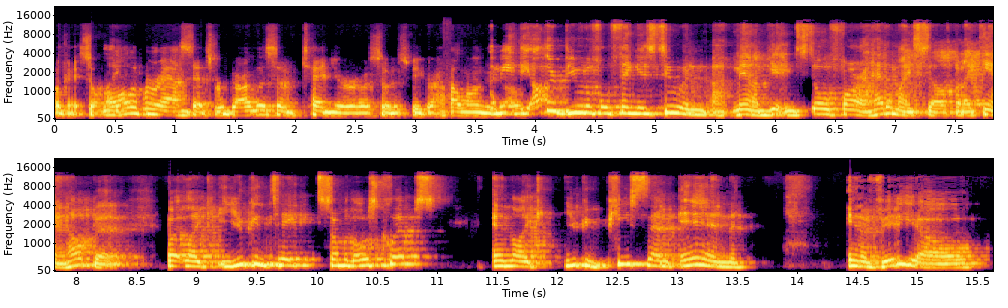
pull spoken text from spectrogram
Okay, so like, all of her assets, regardless of tenure or so to speak, or how long. Ago. I mean, the other beautiful thing is too, and uh, man, I'm getting so far ahead of myself, but I can't help it. But like, you can take some of those clips and like you can piece them in in a video,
